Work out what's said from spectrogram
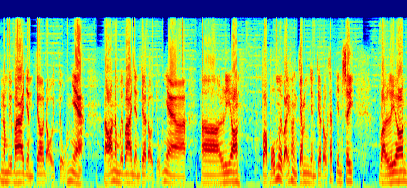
53 dành cho đội chủ nhà đó 53 dành cho đội chủ nhà uh, Lyon và 47% dành cho đội khách Chelsea. Và Lyon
